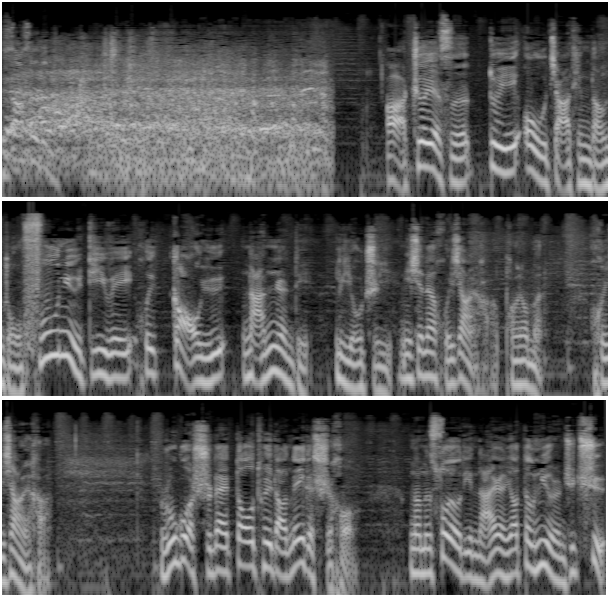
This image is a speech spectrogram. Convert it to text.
啥事儿都啊，这也是对偶家庭当中妇女地位会高于男人的理由之一。你现在回想一下，朋友们，回想一下，如果时代倒退到那个时候，我们所有的男人要等女人去娶，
